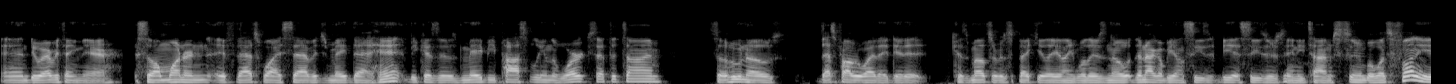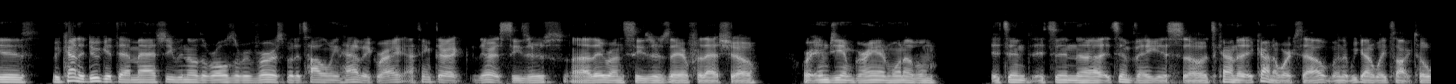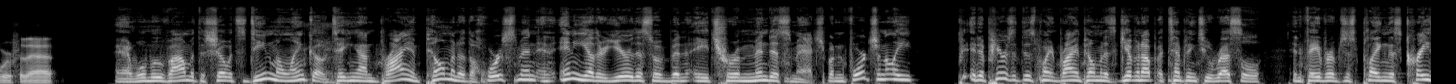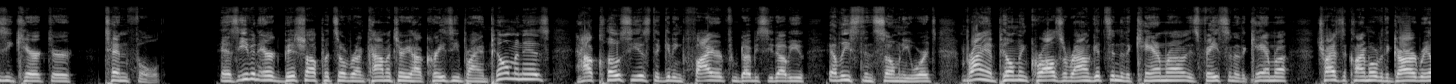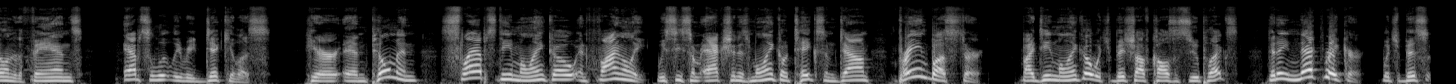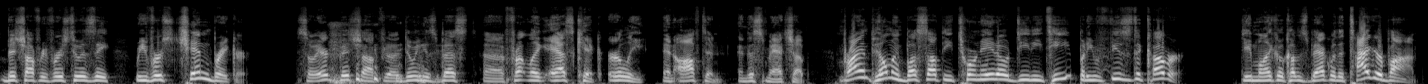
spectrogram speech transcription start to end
and do everything there. So I'm wondering if that's why Savage made that hint because it was maybe possibly in the works at the time. So who knows? That's probably why they did it because Meltzer was speculating like, well, there's no, they're not gonna be on Caesar, be at Caesars anytime soon. But what's funny is we kind of do get that match, even though the roles are reversed. But it's Halloween Havoc, right? I think they're at, they're at Caesars. Uh, they run Caesars there for that show, or MGM Grand, one of them it's in it's in uh, it's in Vegas, so it's kind of it kind of works out. But we got to wait till October for that. And we'll move on with the show. It's Dean Malenko taking on Brian Pillman of the Horsemen. And any other year, this would have been a tremendous match. But unfortunately, it appears at this point Brian Pillman has given up attempting to wrestle in favor of just playing this crazy character tenfold. As even Eric Bischoff puts over on commentary how crazy Brian Pillman is, how close he is to getting fired from WCW, at least in so many words. Brian Pillman crawls around, gets into the camera, his face into the camera, tries to climb over the guardrail into the fans. Absolutely ridiculous here. And Pillman slaps Dean Malenko, and finally we see some action as Malenko takes him down. Brainbuster by Dean Malenko, which Bischoff calls a suplex. Then a neckbreaker, which Bischoff refers to as a reverse chin breaker. So Eric Bischoff uh, doing his best uh, front leg ass kick early and often in this matchup. Brian Pillman busts out the tornado DDT, but he refuses to cover. Dean Malenko comes back with a tiger bomb,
